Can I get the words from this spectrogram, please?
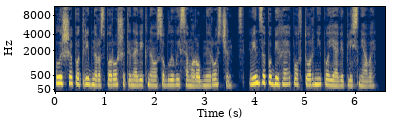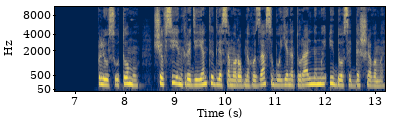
Лише потрібно розпорошити на вікна особливий саморобний розчин, він запобігає повторній появі плісняви. Плюс у тому, що всі інгредієнти для саморобного засобу є натуральними і досить дешевими.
